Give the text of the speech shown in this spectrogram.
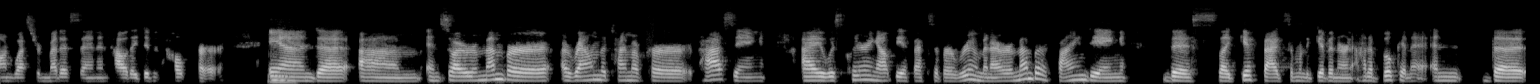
on Western medicine and how they didn't help her. Mm. And uh, um, and so I remember around the time of her passing, I was clearing out the effects of her room, and I remember finding this like gift bag someone had given her and it had a book in it and the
